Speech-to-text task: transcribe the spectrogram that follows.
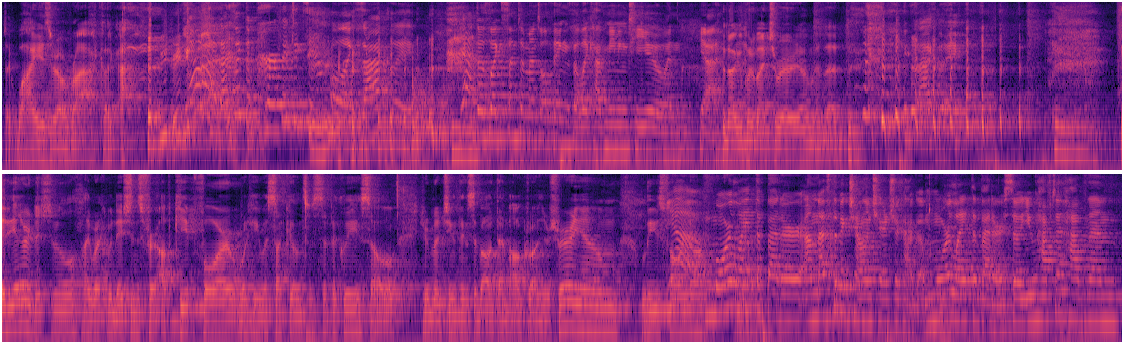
it's like, why is there a rock? Like, yeah, that's like the perfect example. Exactly. Yeah, those like sentimental things that like have meaning to you, and yeah, And I can put it in my terrarium, and then exactly. any other additional like recommendations for upkeep for working with succulents specifically? So you're mentioning things about them outgrowing their terrarium, leaves falling Yeah, off. more light the better. Um, that's the big challenge here in Chicago. More light the better. So you have to have them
